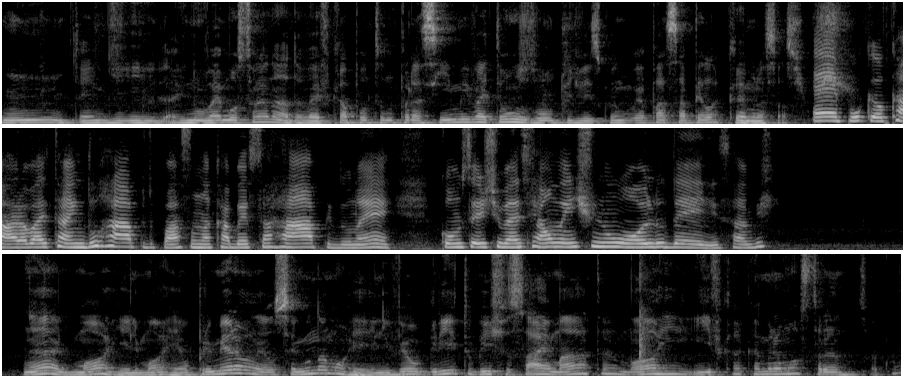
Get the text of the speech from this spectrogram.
Hum, entendi. Aí não vai mostrar nada, vai ficar apontando pra cima e vai ter uns vultos de vez em quando vai passar pela câmera só. É, porque o cara vai estar indo rápido, passando a cabeça rápido, né? Como se ele estivesse realmente no olho dele, sabe? Não, ele morre, ele morre. É o primeiro, é o segundo a morrer. Ele vê o grito, o bicho sai, mata, morre e fica a câmera mostrando. Sacou?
